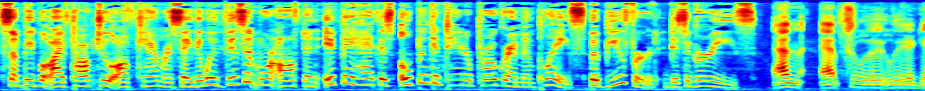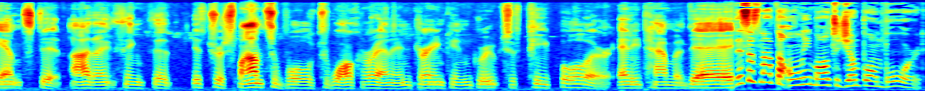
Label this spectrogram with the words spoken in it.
Some people I've talked to off camera say they would visit more often if they had this open container program in place, but Buford disagrees. I'm absolutely against it. I don't think that it's responsible to walk around and drink in groups of people or any time of day. This is not the only mall to jump on board.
